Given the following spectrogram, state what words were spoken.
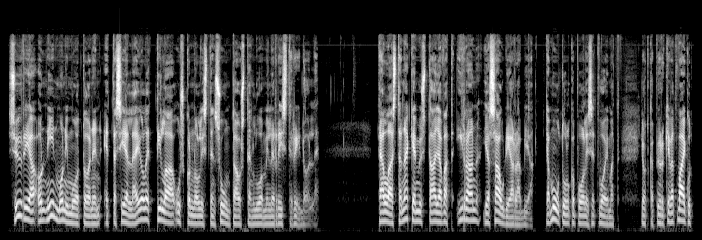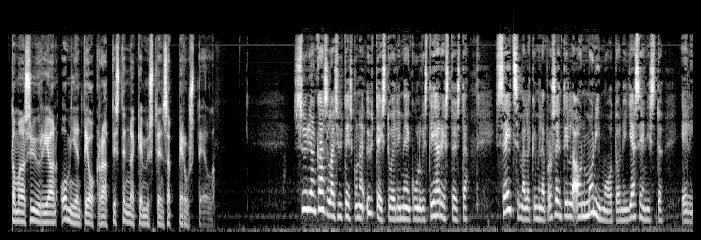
Syyria on niin monimuotoinen, että siellä ei ole tilaa uskonnollisten suuntausten luomille ristiriidoille – Tällaista näkemystä ajavat Iran ja Saudi-Arabia ja muut ulkopuoliset voimat, jotka pyrkivät vaikuttamaan Syyriaan omien teokraattisten näkemystensä perusteella. Syyrian kansalaisyhteiskunnan yhteistyöelimeen kuuluvista järjestöistä 70 prosentilla on monimuotoinen jäsenistö, eli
